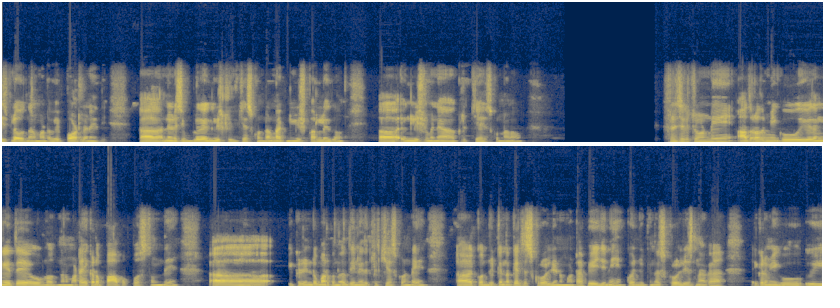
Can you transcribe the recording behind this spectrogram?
డిస్ప్లే అవుతుంది అనమాట వెబ్ పోర్టల్ అనేది. నేను సింపుల్గా ఇంగ్లీష్ క్లిక్ చేసుకుంటాను. నాకు ఇంగ్లీష్ పర్లేదు. ఇంగ్లీష్ మీద క్లిక్ చేసుకున్నాను. ఫ్రెండ్స్ ఇక్కడ చూడండి. ఆ తర్వాత మీకు ఈ విధంగా అయితే ఓపెన్ అవుతుంది అనమాట ఇక్కడ పాపప్ వస్తుంది. ఇక్కడ ఇంటూ మార్క్ ఉంది దీని అయితే క్లిక్ చేసుకోండి. కొంచెం కిందకి అయితే స్క్రోల్ చేయండి అనమాట పేజీని కొంచెం కింద స్క్రోల్ చేసినాక ఇక్కడ మీకు ఈ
